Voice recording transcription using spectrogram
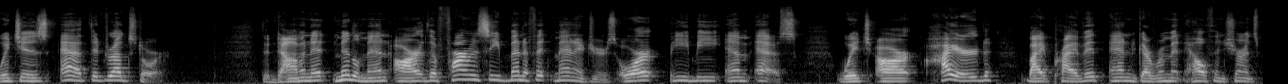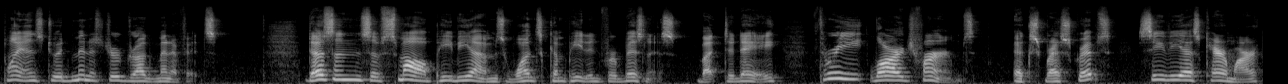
which is at the drugstore. The dominant middlemen are the pharmacy benefit managers, or PBMS, which are hired by private and government health insurance plans to administer drug benefits. Dozens of small PBMs once competed for business, but today, three large firms, Express Scripts, CVS Caremark,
